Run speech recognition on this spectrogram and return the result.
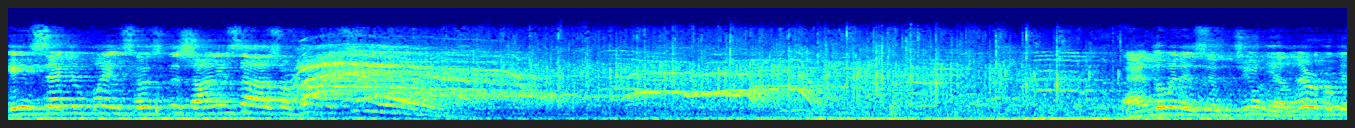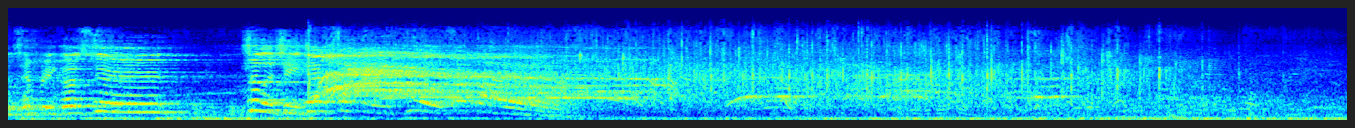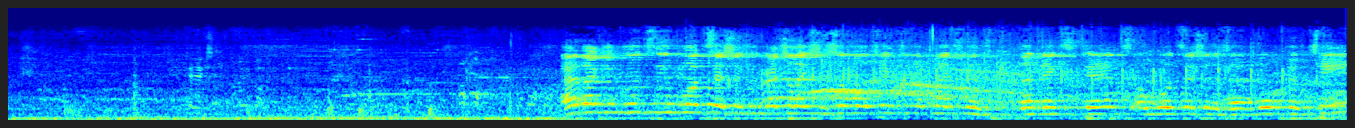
In second place goes to the Shining Stars from Five Studios. And the winners of Junior Lyrical Contemporary goes to And that concludes the award session. Congratulations to all teams in the placements. The next dance award session is at 4.15.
